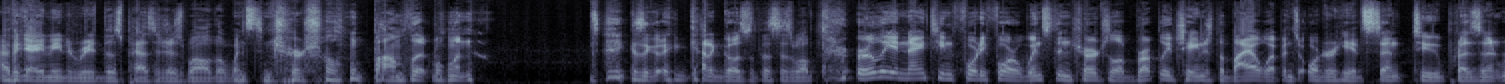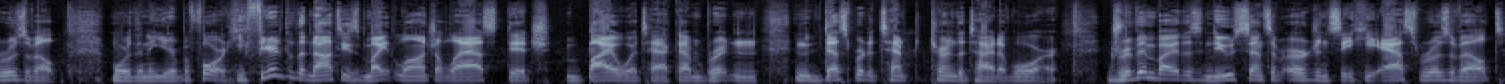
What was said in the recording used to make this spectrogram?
I think I need to read this passage as well, the Winston Churchill bomblet one because it, it kind of goes with this as well. Early in 1944, Winston Churchill abruptly changed the bioweapons order he had sent to President Roosevelt more than a year before. He feared that the Nazis might launch a last ditch bio attack on Britain in a desperate attempt to turn the tide of war. Driven by this new sense of urgency, he asked Roosevelt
